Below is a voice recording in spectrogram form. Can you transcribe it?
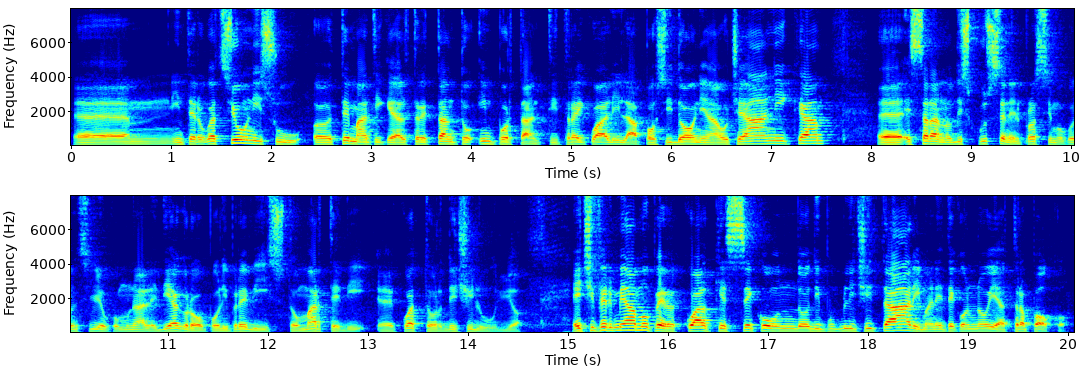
ehm, interrogazioni su eh, tematiche altrettanto importanti, tra i quali la Posidonia oceanica, eh, e saranno discusse nel prossimo Consiglio Comunale di Agropoli previsto martedì 14 eh, luglio. E ci fermiamo per qualche secondo di pubblicità, rimanete con noi a tra poco.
